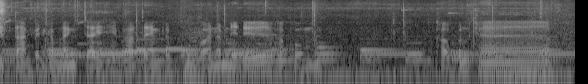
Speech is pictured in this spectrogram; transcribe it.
ติดตามเป็นกำลังใจให้บ่าวแตนกับคุณหมอน้ำเนเด้อครับผม ขอบคุณครับ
